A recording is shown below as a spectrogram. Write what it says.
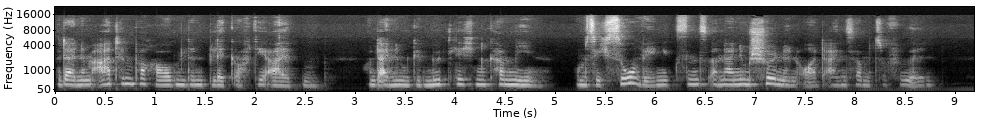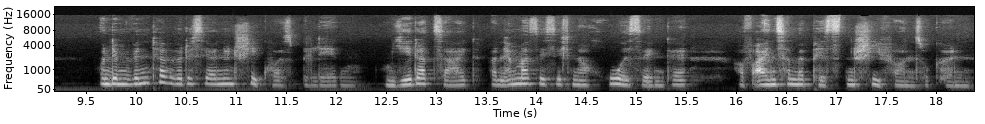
mit einem atemberaubenden Blick auf die Alpen und einem gemütlichen Kamin, um sich so wenigstens an einem schönen Ort einsam zu fühlen. Und im Winter würde sie einen Skikurs belegen um jederzeit, wann immer sie sich nach Ruhe sehnte, auf einsame Pisten Skifahren zu können.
